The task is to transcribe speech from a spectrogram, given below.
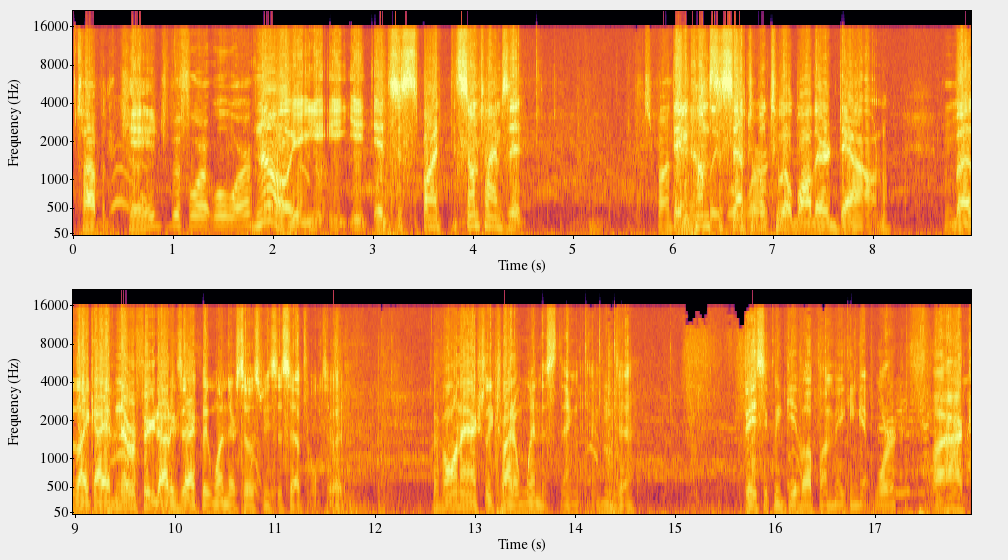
top of the cage before it will work? no, it's just spont- sometimes it they become susceptible to it while they're down. Hmm. But like I have never figured out exactly when they're supposed to be susceptible to it. But if I want to actually try to win this thing, I need to basically give up on making it work. Fuck.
